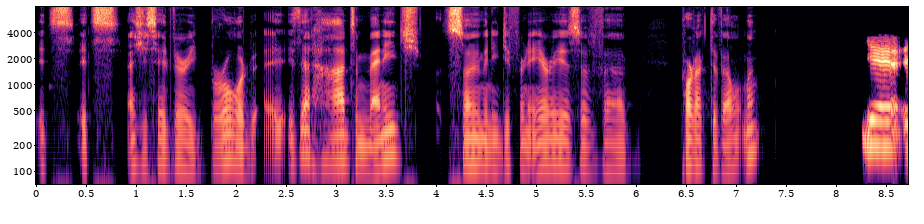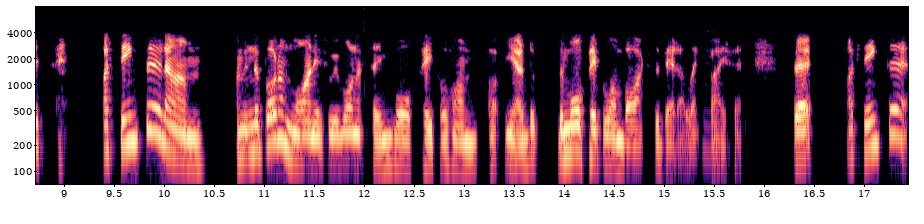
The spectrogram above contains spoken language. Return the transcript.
it's it's as you said, very broad. Is that hard to manage? So many different areas of uh, product development. Yeah, it's. I think that um, I mean, the bottom line is we want to see more people on, you know, the, the more people on bikes, the better, let's mm. face it. But I think that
